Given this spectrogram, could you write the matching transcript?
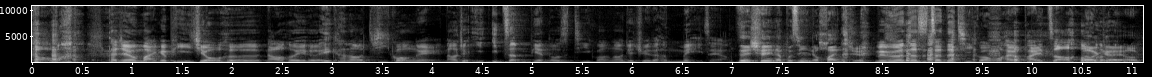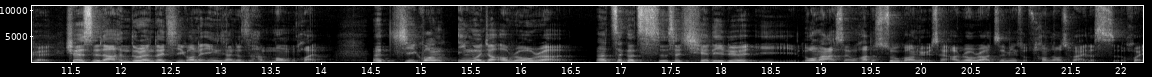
岛嘛，大家要买个啤酒喝，然后喝一喝，诶，看到极光诶，然后就一一整片都是极光，然后就觉得很美这样子。那你确定那不是你的幻觉？没有没有，那是真的极光，我还有拍照。OK OK，确实啦，很多人对极光的印象就是很梦幻。那极光英文叫 aurora，那这个词是伽利略以罗马神话的曙光女神 Aurora 之名所创造出来的词汇。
